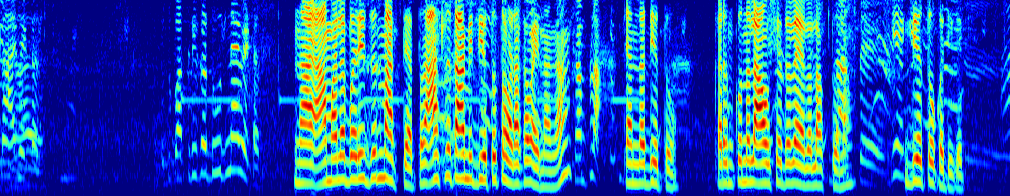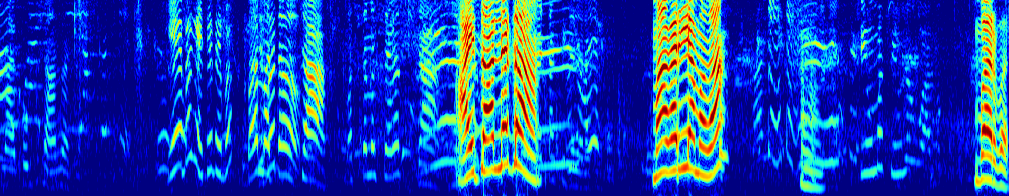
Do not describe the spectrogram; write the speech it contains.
नाही भेटत. तू बकरीचं दूध नाही भेटत. नाही आम्हाला बरीच जण मागतात पण असलं तर आम्ही देतो थोडा का व्हायना ना? संपला. त्यांना देतो कारण कोणाला औषधाला यायला लागतो ना? देतो कधी कधी. नाही खूप छान वाटत ये बघ याच्यात बघ. बघ मस्त. चहा. मस्त मस्त आहे बघ. आई चालल्या का? माघारी या मग हा? हं. बर बर.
